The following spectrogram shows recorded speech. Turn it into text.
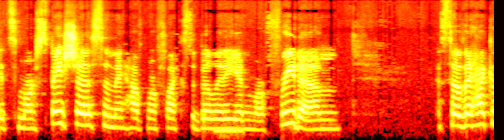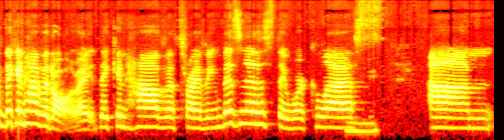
it's more spacious and they have more flexibility and more freedom. So they, ha- they can have it all right? They can have a thriving business they work less mm-hmm. um,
